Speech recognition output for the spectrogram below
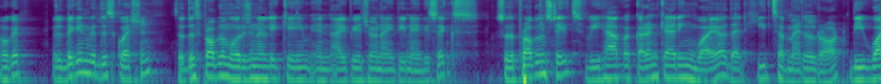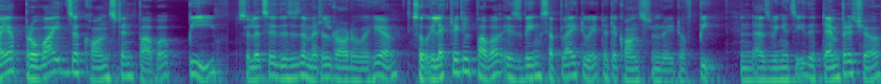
Okay, we'll begin with this question. So this problem originally came in IPHO 1996. So the problem states we have a current carrying wire that heats a metal rod. The wire provides a constant power P. So let's say this is a metal rod over here. So electrical power is being supplied to it at a constant rate of P. And as we can see, the temperature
